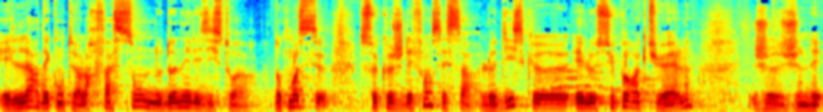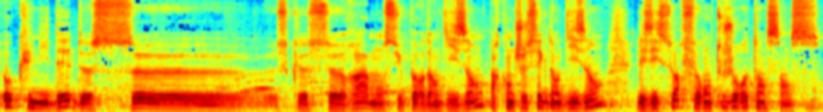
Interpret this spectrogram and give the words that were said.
et l'art des conteurs, leur façon de nous donner les histoires. Donc moi, ce, que je défends, c'est ça. Le disque est le support actuel. Je, je n'ai aucune idée de ce, ce que sera mon support dans dix ans. Par contre, je sais que dans dix ans, les histoires feront toujours autant sens.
